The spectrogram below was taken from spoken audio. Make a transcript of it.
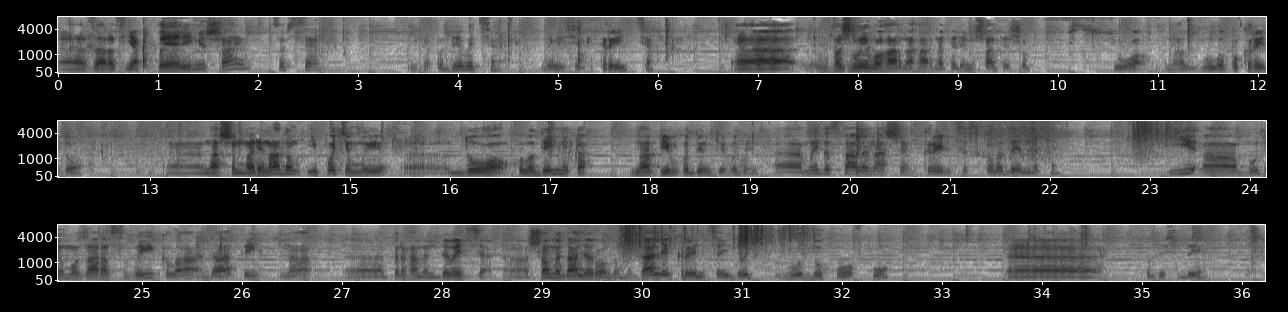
Е, зараз я перемішаю це все. Ніка подивиться, дивись, яке крильця. Е, важливо гарно-гарно перемішати, щоб все в нас було покрито е, нашим маринадом, і потім ми до холодильника на півгодинки годин. Ми достали наші крильці з холодильника і е, будемо зараз викладати на е, пергамент. Дивіться, е, що ми далі робимо. Далі крильця йдуть в духовку. Е, Ходи сюди.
